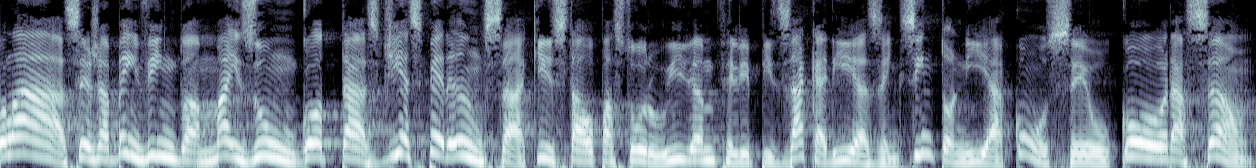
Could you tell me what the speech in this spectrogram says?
Olá, seja bem-vindo a mais um Gotas de Esperança. Aqui está o pastor William Felipe Zacarias em sintonia com o seu coração.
